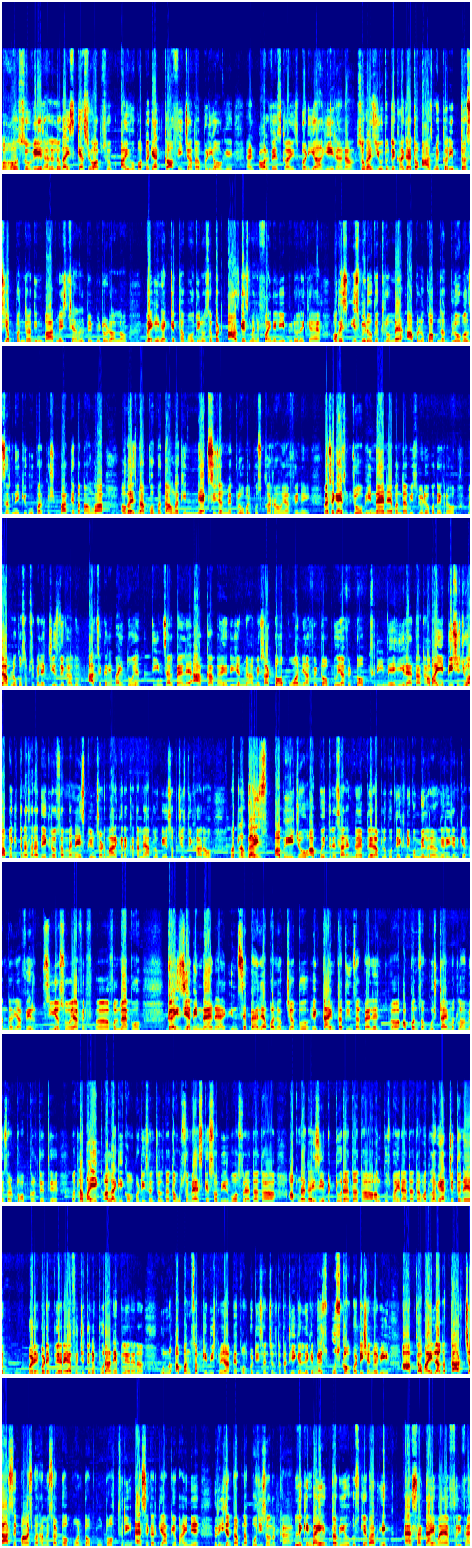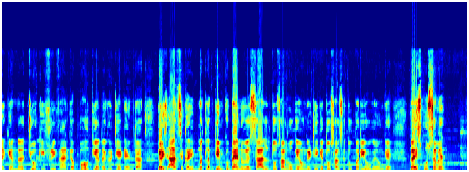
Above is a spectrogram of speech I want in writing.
ओहो so well hello लो guys कैसे हो आप सब? आई होप आप लोग यार काफ़ी ज़्यादा बढ़िया होगे एंड ऑलवेज गाइस बढ़िया ही रहना। सो गाइस यू तो देखा जाए तो आज मैं करीब 10 या 15 दिन बाद मैं इस चैनल पे वीडियो डाल रहा हूँ। मैं इनएक्टिव था बहुत दिनों से बट आज गाइस मैंने फाइनली ये वीडियो लेके आया। और गाइस इस वीडियो के थ्रू मैं आप लोग को अपना ग्लोबल जर्नी के ऊपर कुछ बातें बताऊँगा। और गाइज़ मैं आपको बताऊँगा कि नेक्स्ट सीज़न में ग्लोबल पुश कर रहा हूँ या फिर नहीं। वैसे गाइज़ जो भी नए नए बंदा अभी इस वीडियो को देख रहे हो, मैं आप लोग को सबसे पहले एक चीज़ दिखा दूँ। आज से करीब भाई दो या तीन साल पहले आपका भाई रीजन में हमेशा टॉप वन या फिर टॉप टू या फिर टॉप थ्री में ही रहता था। और भाई ये पीछे जो आप लोग इतना सारा देख रहे हो, सब मैंने स्क्रीनशॉट मार के रखा था, मैं आप लोग को ये सब चीज़ दिखा रहा हूँ। मतलब गाइज़ अभी जो आपको इतने सारे नए प्लेयर आप लोग को देखने को मिल रहे होंगे रीजन के अंदर या फिर सी हो या फिर फुल मैप हो। गाइज़ ये अभी नया नया है। इनसे पहले अपन लोग जब एक टाइम था, तीन साल पहले अपन सब उस टाइम मतलब हमेशा टॉप करते थे। मतलब भाई एक अलग ही कॉम्पिटिशन चलता था। समय एस के सबीर बॉस रहता था। अपना गाइज़ ये बिट्टू रहता था, अंकुश भाई रहता था। मतलब यार जितने बड़े बड़े प्लेयर है या फिर जितने पुराने प्लेयर है ना, उन अपन सबके बीच में यहाँ पे कंपटीशन चलता था, ठीक है? लेकिन गाइज़ उस कंपटीशन में भी आपका भाई लगातार चार से पाँच बार हमेशा top one top two top three ऐसे करके आपके भाई ने रीजन पे अपना पोजीशन रखा है। लेकिन भाई तभी उसके बाद एक ऐसा टाइम आया फ्री फायर के अंदर, जो कि फ्री फायर का बहुत ही ज़्यादा घटिया टाइम था। गाइज़ आज से करीब मतलब गेम को बैन हुए साल, दो साल हो गए होंगे, ठीक है? दो साल से तो ऊपर ही हो गए होंगे। गाइज़ उस समय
